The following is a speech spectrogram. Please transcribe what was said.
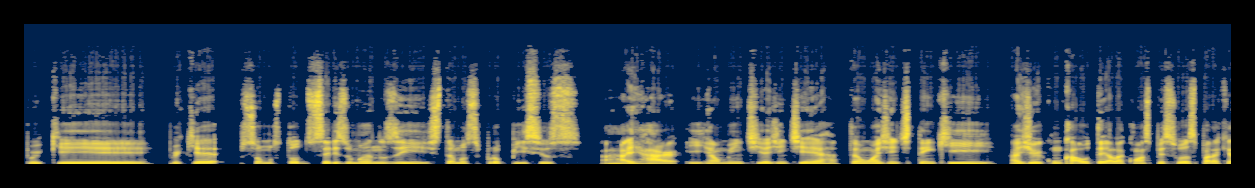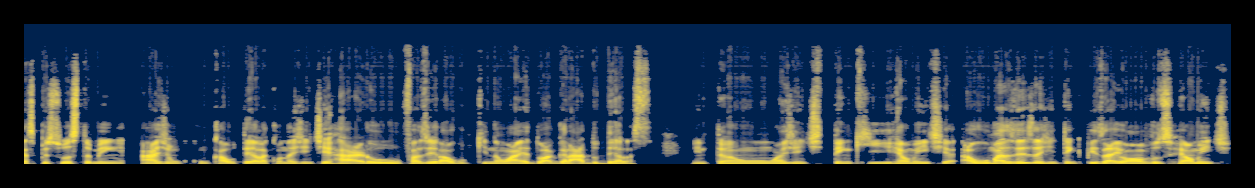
porque porque somos todos seres humanos e estamos propícios a errar e realmente a gente erra. Então a gente tem que agir com cautela com as pessoas para que as pessoas também ajam com cautela quando a gente errar ou fazer algo que não é do agrado delas. Então a gente tem que realmente, algumas vezes a gente tem que pisar em ovos realmente,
